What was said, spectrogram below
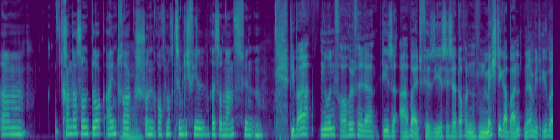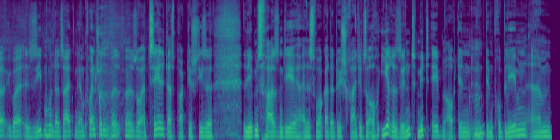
ähm, kann da so ein Blog-Eintrag mhm. schon auch noch ziemlich viel Resonanz finden. Wie war nun, Frau Hohlfelder, diese Arbeit für Sie? Es ist ja doch ein, ein mächtiger Band ne, mit über, über 700 Seiten. Sie haben vorhin schon äh, so erzählt, dass praktisch diese Lebensphasen, die Alice Walker da durchschreitet, so auch ihre sind, mit eben auch den, mhm. den Problemen. Ähm,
